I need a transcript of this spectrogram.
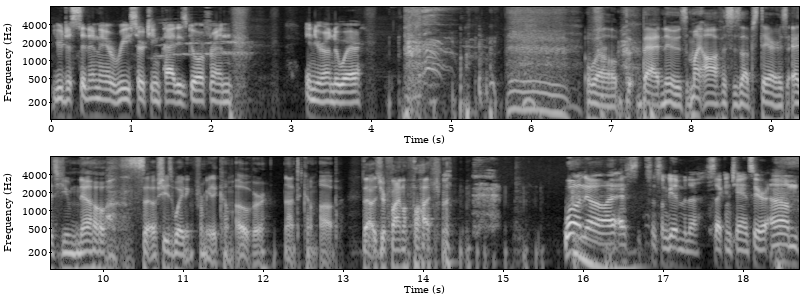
you're just sitting there researching Patty's girlfriend in your underwear. Well, b- bad news. My office is upstairs, as you know, so she's waiting for me to come over, not to come up. That was your final thought. Well, no, I, I- since I'm giving it a second chance here. Um,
